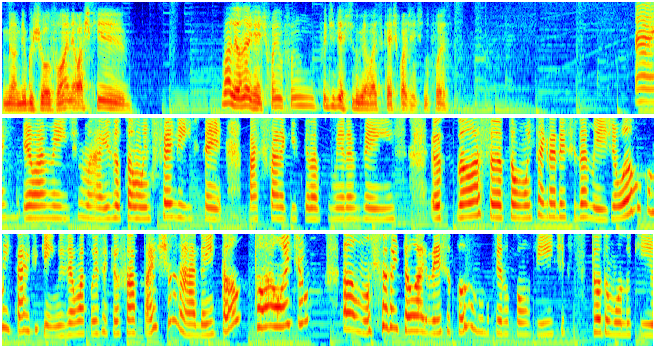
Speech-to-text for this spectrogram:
Meu amigo Giovanni, eu acho que. Valeu, né, gente? Foi, foi, foi divertido gravar esse cast com a gente, não foi? Ai, eu amei demais. Eu tô muito feliz de ter participado aqui pela primeira vez. Eu, nossa, eu tô muito agradecida mesmo. Eu amo comentar de games, é uma coisa que eu sou apaixonada. Então, tô aonde eu amo. Então, eu agradeço a todo mundo pelo convite, todo mundo que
